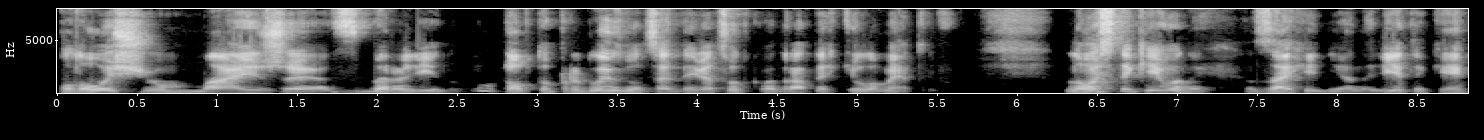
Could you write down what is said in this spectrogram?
площу майже з Берліну. Ну, тобто, приблизно це 900 квадратних кілометрів. Ну, ось такі вони західні аналітики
